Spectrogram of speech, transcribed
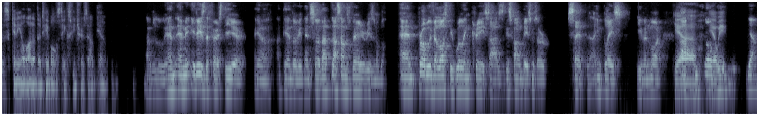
just getting a lot of the table stakes features out. Yeah. Absolutely, and and it is the first year, you know, at the end of it, and so that that sounds very reasonable and probably velocity will increase as these foundations are set uh, in place even more. Yeah, uh, so, yeah, we yeah.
